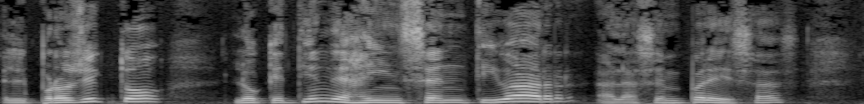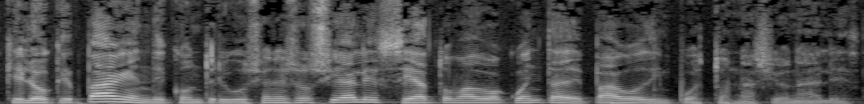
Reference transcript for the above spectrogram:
el proyecto lo que tiende es a incentivar a las empresas que lo que paguen de contribuciones sociales sea tomado a cuenta de pago de impuestos nacionales.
